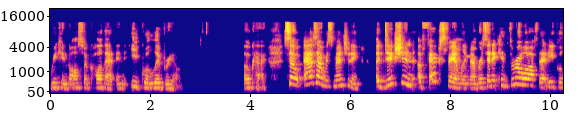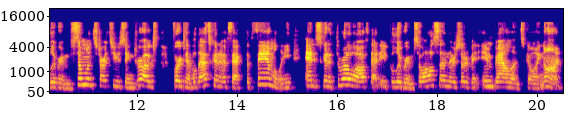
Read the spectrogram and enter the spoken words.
We can also call that an equilibrium. Okay, so as I was mentioning, addiction affects family members and it can throw off that equilibrium. If someone starts using drugs, for example, that's going to affect the family and it's going to throw off that equilibrium. So all of a sudden there's sort of an imbalance going on.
